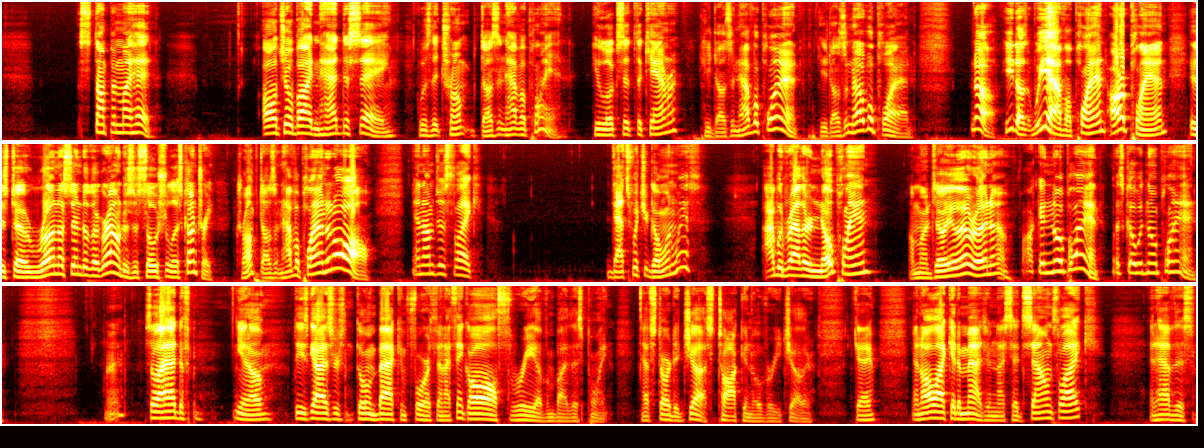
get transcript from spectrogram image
stumping my head. All Joe Biden had to say was that Trump doesn't have a plan. He looks at the camera. He doesn't have a plan. He doesn't have a plan. No, he doesn't. We have a plan. Our plan is to run us into the ground as a socialist country. Trump doesn't have a plan at all. And I'm just like, that's what you're going with? I would rather no plan. I'm going to tell you that right now. Fucking no plan. Let's go with no plan. Right? So I had to, you know, these guys are going back and forth, and I think all three of them by this point have started just talking over each other. Okay? And all I could imagine, I said, sounds like, and have this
